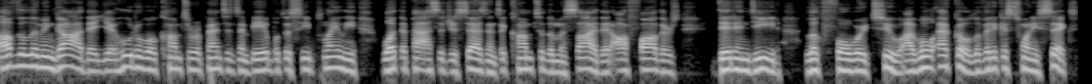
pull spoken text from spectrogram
of the living God that Yehuda will come to repentance and be able to see plainly what the passage says and to come to the Messiah that our fathers did indeed look forward to. I will echo Leviticus 26.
